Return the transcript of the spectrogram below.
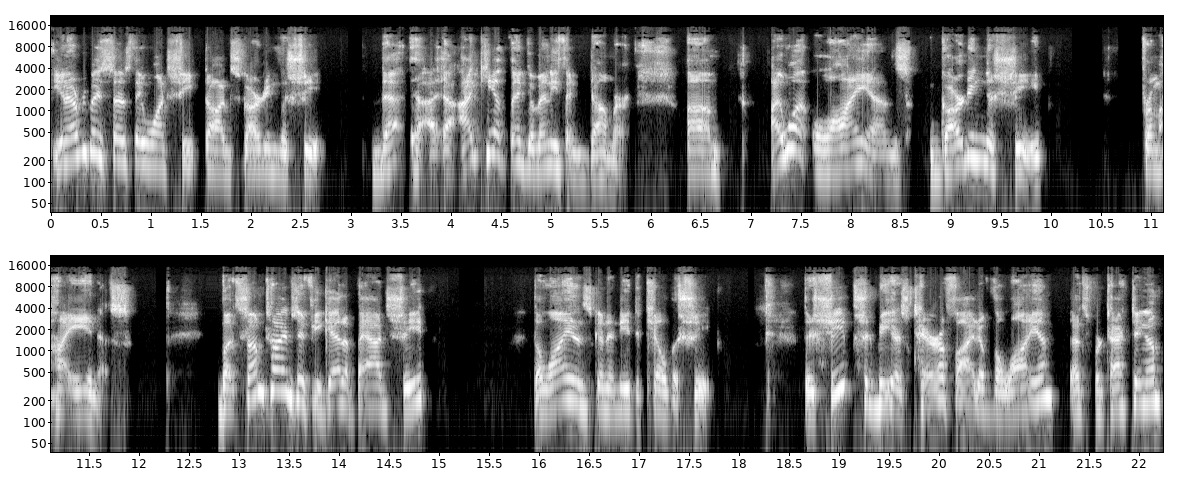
you know, everybody says they want sheepdogs guarding the sheep. That I, I can't think of anything dumber. Um, I want lions guarding the sheep from hyenas. But sometimes, if you get a bad sheep, the lion's going to need to kill the sheep. The sheep should be as terrified of the lion that's protecting them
